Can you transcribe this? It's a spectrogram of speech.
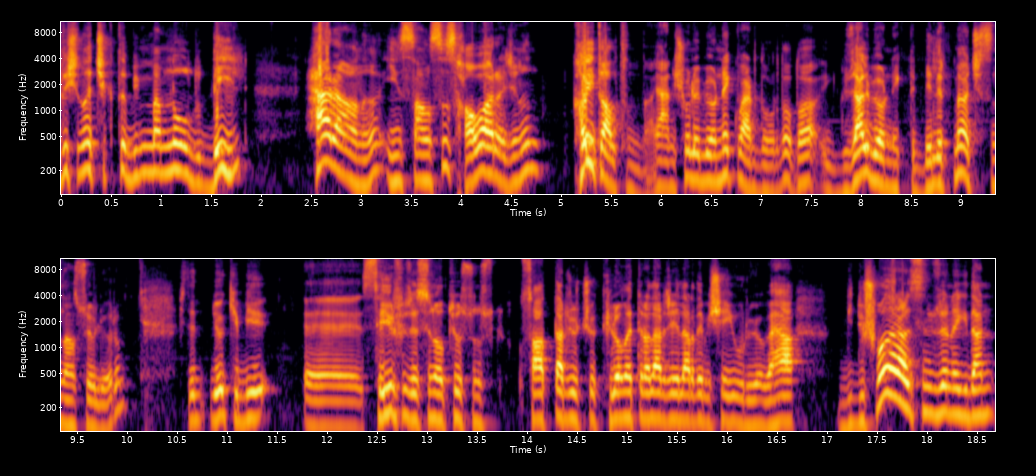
dışına çıktı bilmem ne oldu değil. Her anı insansız hava aracının kayıt altında. Yani şöyle bir örnek verdi orada. O da güzel bir örnekti. Belirtme açısından söylüyorum. İşte diyor ki bir e, seyir füzesini atıyorsunuz. Saatlerce uçuyor. Kilometrelerce ileride bir şey vuruyor. Veya bir düşman arazisinin üzerine giden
